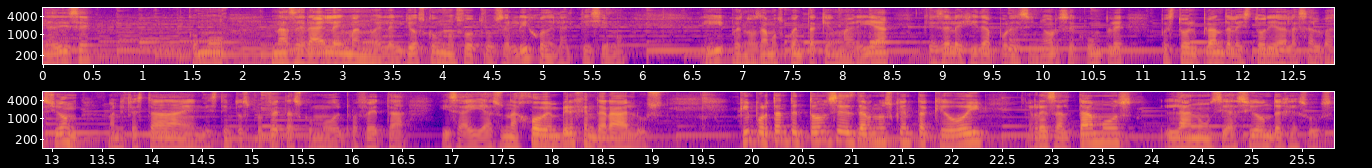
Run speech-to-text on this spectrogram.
Le dice cómo nacerá el Emmanuel, el Dios con nosotros, el Hijo del Altísimo. Y pues nos damos cuenta que en María, que es elegida por el Señor, se cumple pues todo el plan de la historia de la salvación manifestada en distintos profetas como el profeta Isaías. Una joven virgen dará a luz. Qué importante entonces darnos cuenta que hoy resaltamos la anunciación de Jesús.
